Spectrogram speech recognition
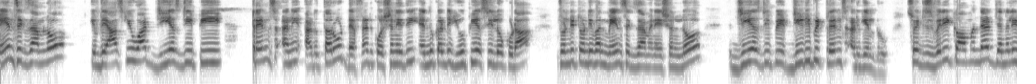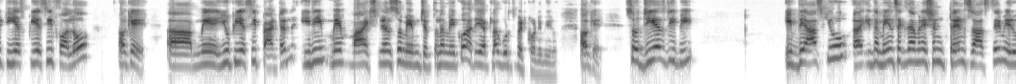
మెయిన్స్ ఎగ్జామ్లో if they ask you what GSDP trends అని అడుగుతారు డెఫినెట్ క్వశ్చన్ ఇది. ఎందుకంటే యూపీఎస్సీలో కూడా ట్వంటీ ట్వంటీ వన్ మెయిన్స్ ఎగ్జామినేషన్లో జిఎస్డిపి జీడిపి ట్రెండ్స్ అడిగినరు so it is very common that generally TSPSC follow okay may UPSC pattern ఇది మేము మా ఎక్స్పీరియన్స్ మేము చెప్తున్నాం మీకు అది అట్లా గుర్తుపెట్టుకోండి మీరు. Okay so GSDP if they ask you in the mains examination trends రాస్తే మీరు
